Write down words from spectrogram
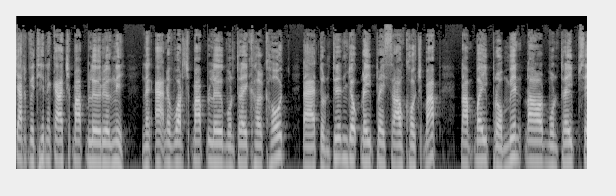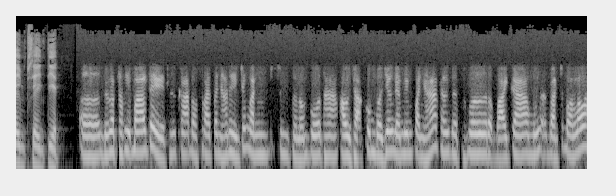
ចាត់វិធានការច្បាប់លើរឿងនេះនិងអនុវត្តច្បាប់លើមន្ត្រីខលខូចដែលទន្ទ្រានយកដីព្រៃស្រោងខុសច្បាប់ដើម្បីប្រមានដល់មន្ត្រីផ្សេងផ្សេងទៀតអឺ រដ្ឋាភិបាលទេធ្វើការដោះស្រាយបញ្ហានេះអញ្ចឹងបានសំណុំពរថាឲ្យសហគមន៍របស់យើងដែលមានបញ្ហាត្រូវតែធ្វើរបាយការណ៍មួយឲ្យបានច្បាស់លាស់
